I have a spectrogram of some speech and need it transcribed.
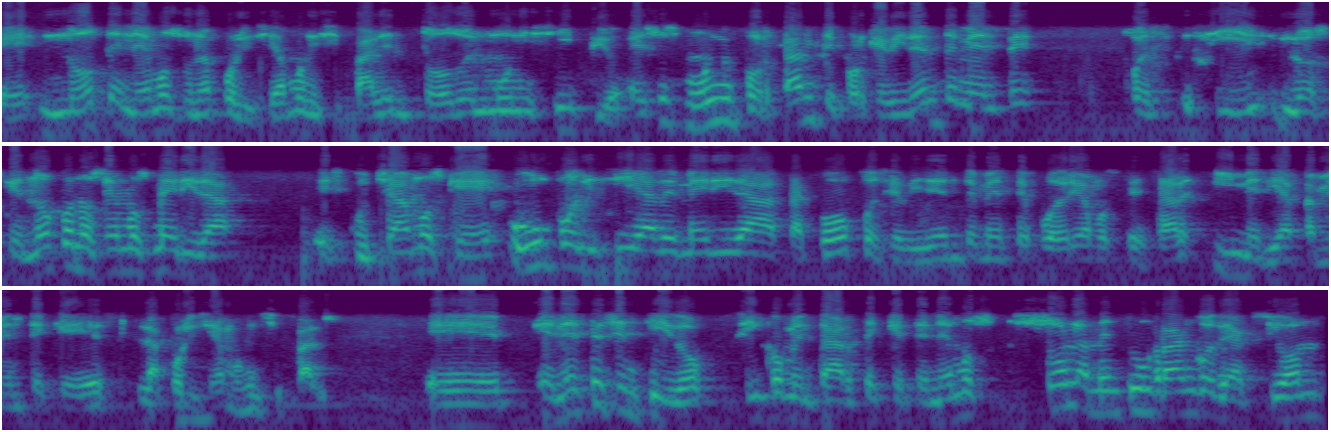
eh, no tenemos una policía municipal en todo el municipio. Eso es muy importante porque evidentemente, pues si los que no conocemos Mérida escuchamos que un policía de Mérida atacó, pues evidentemente podríamos pensar inmediatamente que es la policía municipal. Eh, en este sentido, sí comentarte que tenemos solamente un rango de acción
